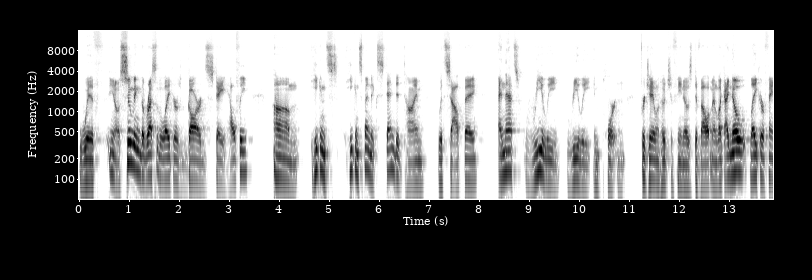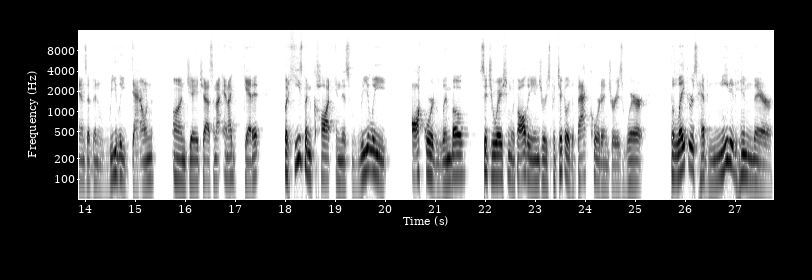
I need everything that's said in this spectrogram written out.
with you know, assuming the rest of the Lakers guards stay healthy. Um, he can he can spend extended time with South Bay, and that's really really important for Jalen Hood development. Like I know Laker fans have been really down on JHS, and I and I get it, but he's been caught in this really awkward limbo situation with all the injuries, particularly the backcourt injuries, where the Lakers have needed him there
